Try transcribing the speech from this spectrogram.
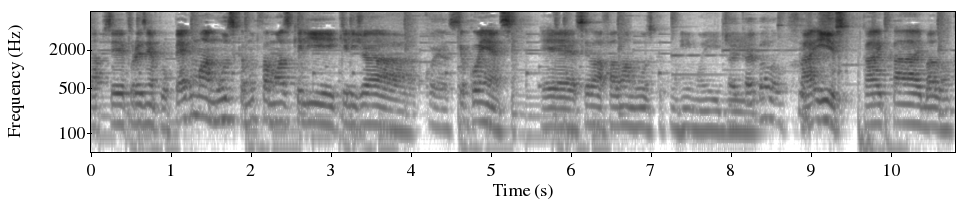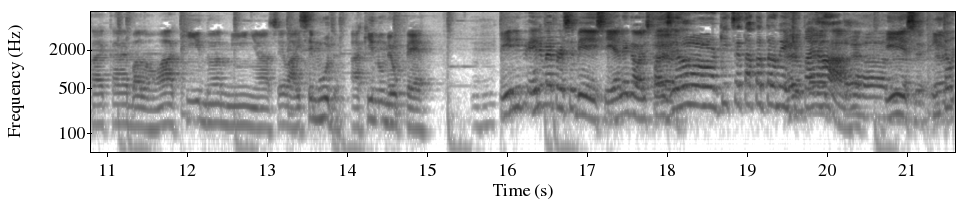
Dá pra você, por exemplo, pega uma música muito famosa que ele, que ele já conhece. Que conhece. É, sei lá, fala uma música com rima aí de. Cai, cai, balão. Ah, isso. Cai, cai, balão, cai, cai, balão. Aqui na minha, sei lá. Aí você muda. Aqui no meu pé. Uhum. Ele, ele vai perceber isso, e é legal. Eles falam é. assim: oh, o que, que você tá cantando aí, é, tio? Tá, tá errado. Tá errado. Isso. É, então,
